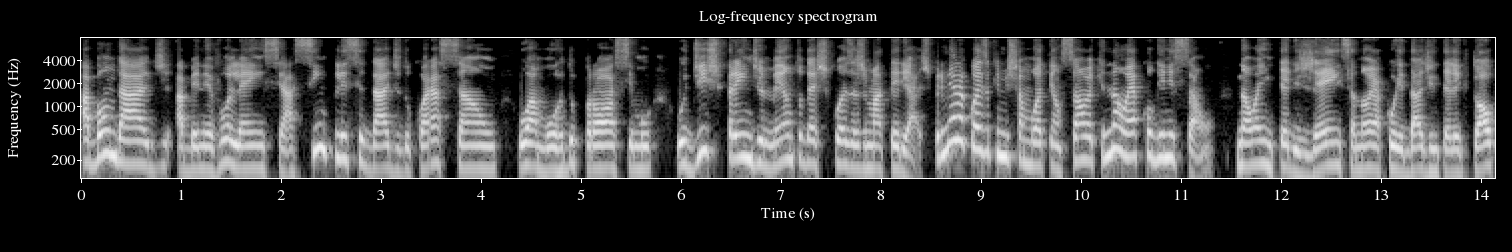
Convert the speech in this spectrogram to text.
a bondade, a benevolência, a simplicidade do coração, o amor do próximo, o desprendimento das coisas materiais. Primeira coisa que me chamou a atenção é que não é cognição não é inteligência, não é acuidade intelectual,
